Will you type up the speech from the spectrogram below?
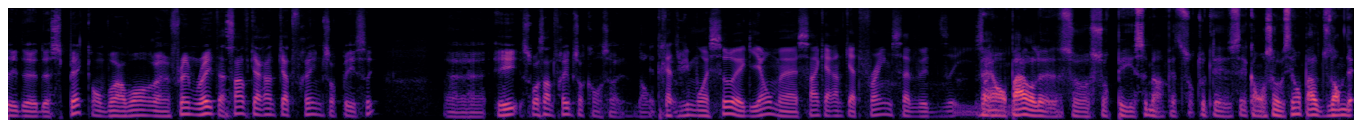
et de, de spec, on va avoir un framerate à 144 frames sur PC euh, et 60 frames sur console. Donc, Traduis-moi ça, euh, Guillaume. euh, 144 frames, ça veut dire. Ben, on parle euh, sur, sur PC, mais en fait, sur toutes les, ces consoles aussi, on parle du nombre de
